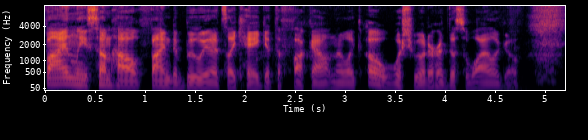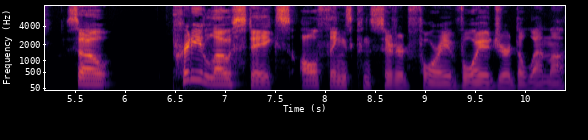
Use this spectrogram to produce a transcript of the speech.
finally somehow find a buoy that's like, "Hey, get the fuck out!" And they're like, "Oh, wish we would have heard this a while ago." So pretty low stakes, all things considered, for a Voyager dilemma.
